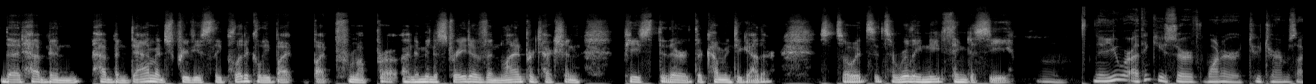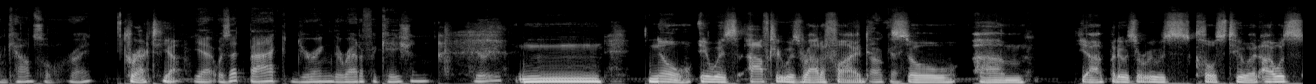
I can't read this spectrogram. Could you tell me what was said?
that have been have been damaged previously politically, but but from a, an administrative and land protection piece, they're they're coming together. So it's it's a really neat thing to see. Mm. Now you were, I think you served one or two terms on council, right? Correct. Yeah. Yeah. Was that back during the ratification period? Mm, no, it was after it was ratified. Okay. So, um, yeah, but it was it was close to it. I was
